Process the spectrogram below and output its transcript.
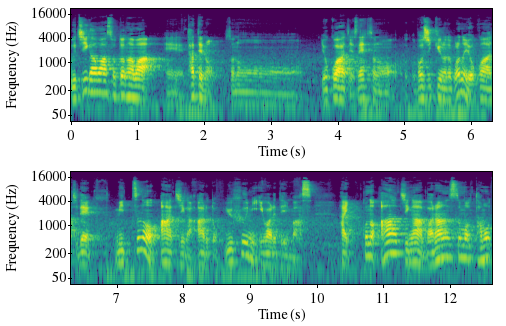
内側外側、えー縦のその横アーチですね。その母子球のところの横アーチで3つのアーチがあるというふうに言われています。はい、このアーチがバランスも保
